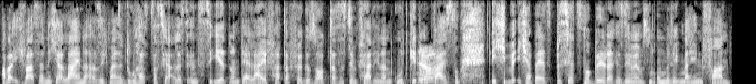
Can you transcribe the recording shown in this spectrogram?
aber ich war es ja nicht alleine. Also ich meine, du hast das ja alles inszeniert und der Live hat dafür gesorgt, dass es dem Ferdinand gut geht. Ja. Und weißt du, ich, ich habe ja jetzt bis jetzt nur Bilder gesehen, wir müssen unbedingt mal hinfahren.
